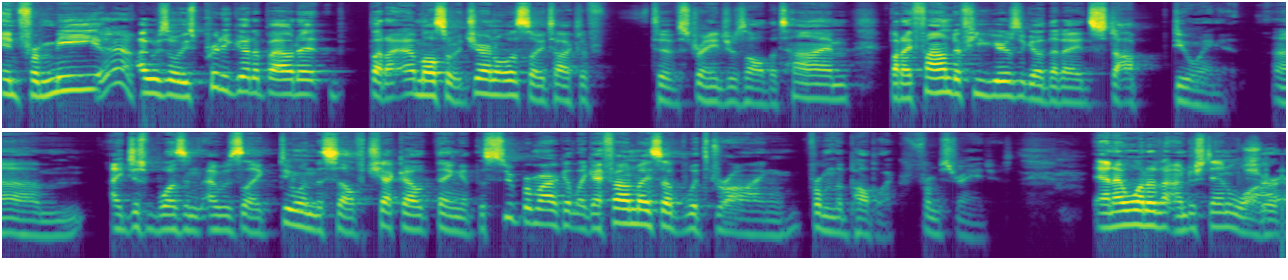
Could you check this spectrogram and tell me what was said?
and for me, yeah. I was always pretty good about it, but I, I'm also a journalist, so I talk to to strangers all the time. But I found a few years ago that I had stopped doing it um, I just wasn't, I was like doing the self checkout thing at the supermarket. Like I found myself withdrawing from the public, from strangers. And I wanted to understand why. Sure.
